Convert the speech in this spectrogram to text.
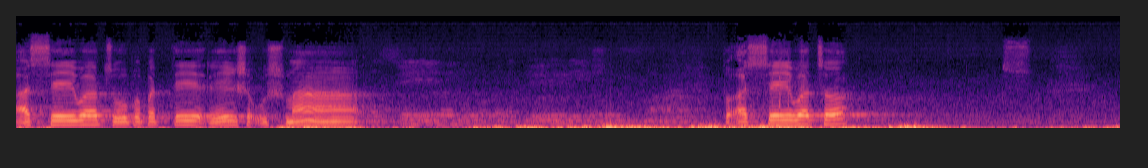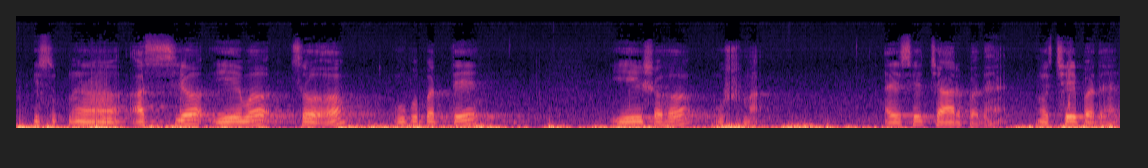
अस्व चोपपत्ते रेश उष्मा। तो अस्व च इस अस्य च उपपत्ते येष उष्मा। ऐसे चार पद हैं, छह पद हैं।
